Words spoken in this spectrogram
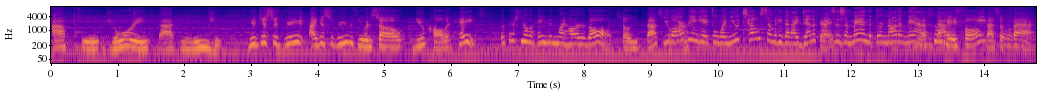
have to join that illusion. You disagree, I disagree with you, and so you call it hate. But there's no hate in my heart at all. So that's You wrong. are being hateful when you tell somebody that identifies Okay. as a man that they're not a man. That's not That is hateful. That's a fact.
